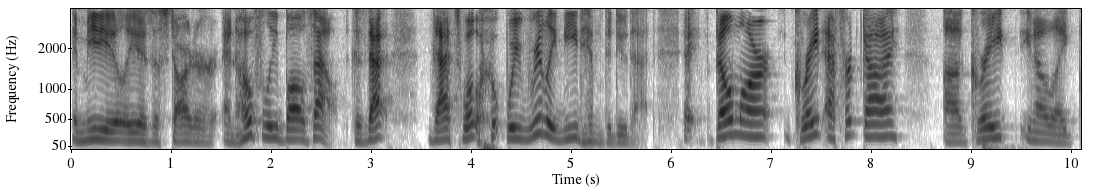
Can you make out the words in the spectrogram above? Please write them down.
immediately as a starter and hopefully balls out because that that's what we really need him to do that. Eh, Belmar, great effort guy, uh, great, you know, like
